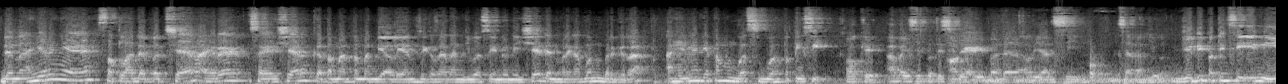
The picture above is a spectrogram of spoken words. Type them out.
dan akhirnya setelah dapat share akhirnya saya share ke teman-teman di Aliansi Kesehatan Jiwa se-Indonesia dan mereka pun bergerak akhirnya kita membuat sebuah petisi Oke, apa isi petisi Oke. daripada aliansi kesehatan jiwa? Jadi petisi ini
